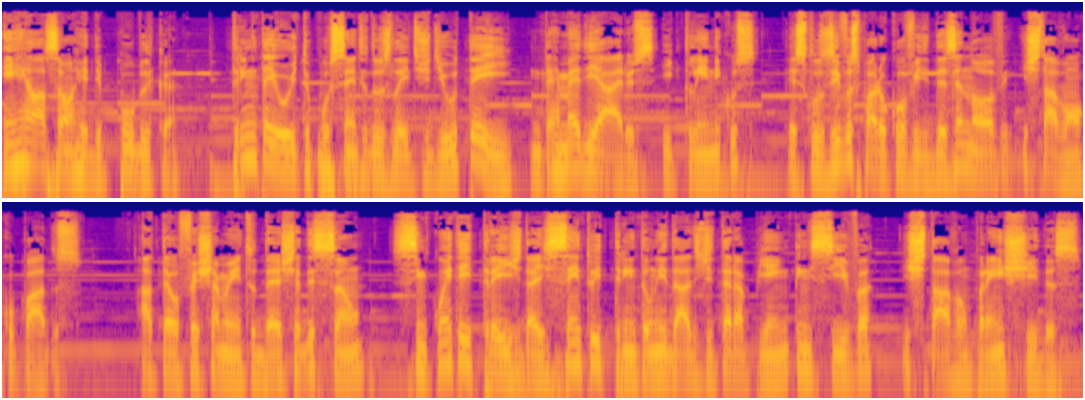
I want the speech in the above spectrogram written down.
Em relação à rede pública, 38% dos leitos de UTI, intermediários e clínicos, exclusivos para o Covid-19, estavam ocupados. Até o fechamento desta edição, 53 das 130 unidades de terapia intensiva estavam preenchidas.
